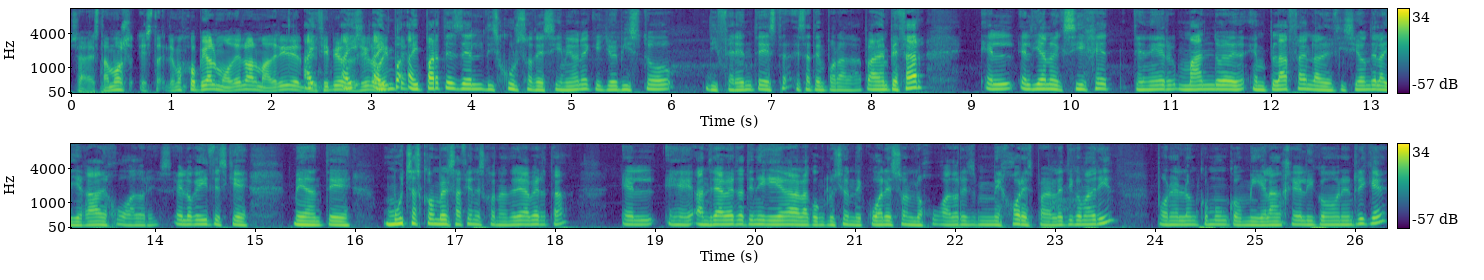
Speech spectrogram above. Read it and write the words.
O sea, estamos, esta- le hemos copiado el modelo al Madrid del hay, principio hay- del siglo hay XX. hay partes del discurso de Simeone que yo he visto diferente esta, esta temporada. Para empezar, él, él ya no exige tener mando en, plaza en la decisión de la llegada de jugadores. Él lo que dice es que mediante muchas conversaciones con Andrea Berta, él, eh, Andrea Berta tiene que llegar a la conclusión de cuáles son los jugadores mejores para Atlético de Madrid, ponerlo en común con Miguel Ángel y con Enrique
